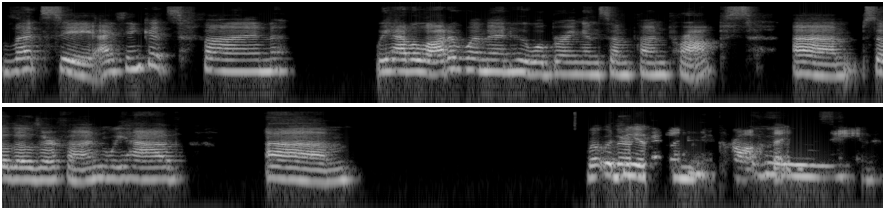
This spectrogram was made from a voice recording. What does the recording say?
let's see. I think it's fun. We have a lot of women who will bring in some fun props. Um, so those are fun. We have um what would be a fun prop that you've seen?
